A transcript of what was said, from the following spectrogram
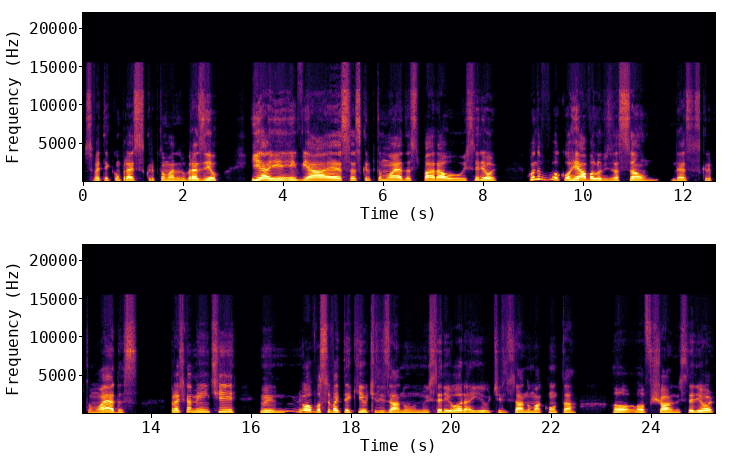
Você vai ter que comprar essas criptomoedas no Brasil e aí enviar essas criptomoedas para o exterior. Quando ocorrer a valorização dessas criptomoedas, praticamente hum, ou você vai ter que utilizar no, no exterior, aí utilizar numa conta offshore no exterior,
